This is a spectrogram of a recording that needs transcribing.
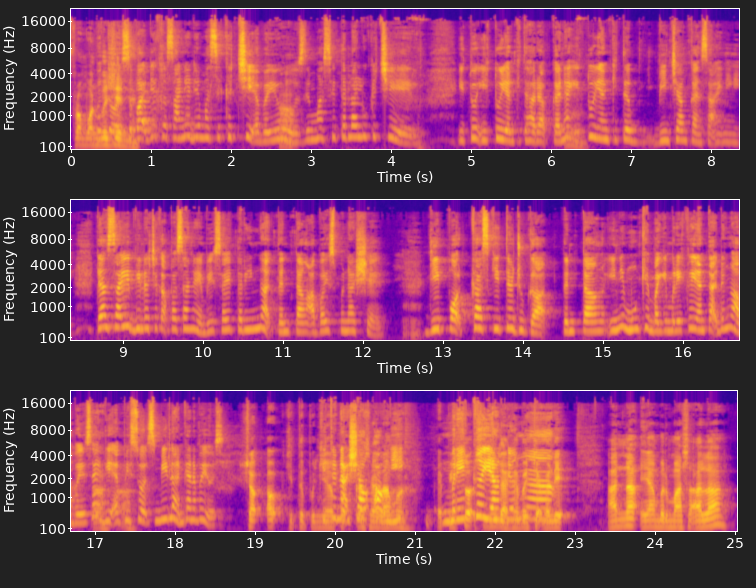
from one Betul. version. Sebab dia kesannya dia masih kecil Abayus. Ha. Dia masih terlalu kecil. Itu itu yang kita harapkan. Hmm. Itu yang kita bincangkan saat ini. Dan saya bila cakap pasal ni, saya teringat tentang Abayus pernah share. Hmm. Di podcast kita juga tentang ini mungkin bagi mereka yang tak dengar Abayus ha, di episod ha. 9 kan Abayus? Shout out kita punya kita nak shout yang out lama. ni Episod mereka yang 9, dengar Abang check balik. Anak yang bermasalah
